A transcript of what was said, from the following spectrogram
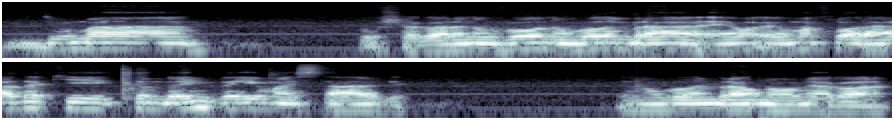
de uma Puxa, agora não vou, não vou lembrar. É, é uma florada que também veio mais tarde. Eu não vou lembrar o nome agora.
